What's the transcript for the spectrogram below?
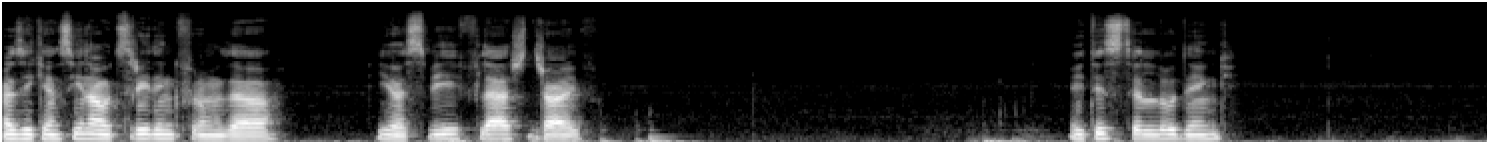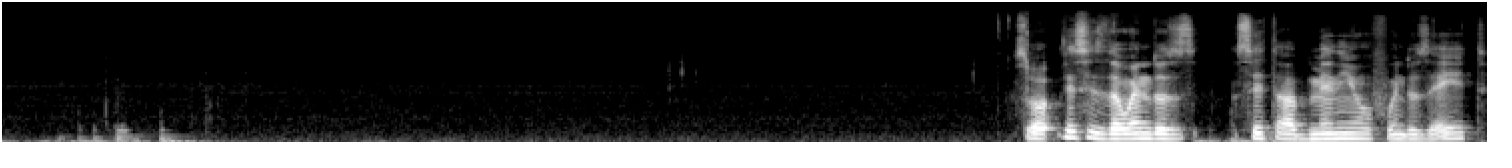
As you can see now it's reading from the USB flash drive it is still loading so this is the Windows setup menu of Windows 8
